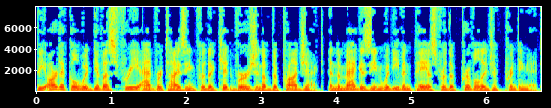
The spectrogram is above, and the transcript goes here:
The article would give us free advertising for the kit version of the project, and the magazine would even pay us for the privilege of printing it.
